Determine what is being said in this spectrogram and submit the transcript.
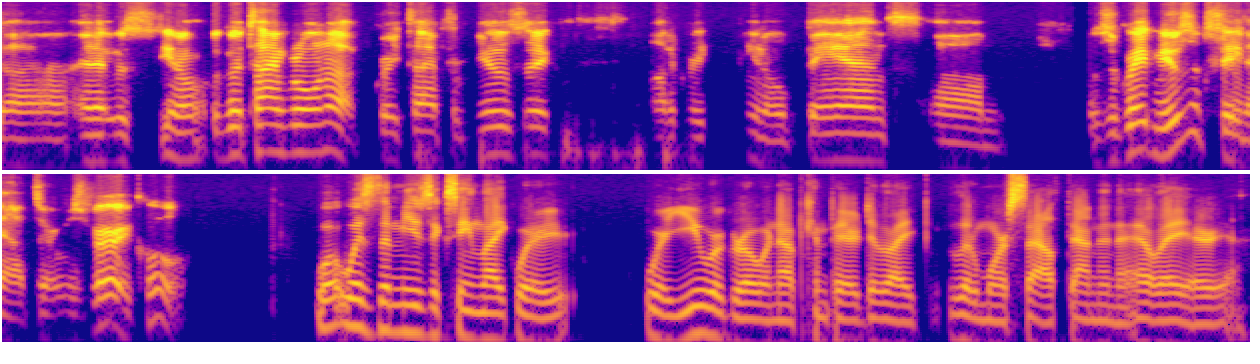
uh, and it was you know a good time growing up. Great time for music, a lot of great you know bands. Um, it was a great music scene out there. It was very cool. What was the music scene like where where you were growing up compared to like a little more south down in the LA area?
